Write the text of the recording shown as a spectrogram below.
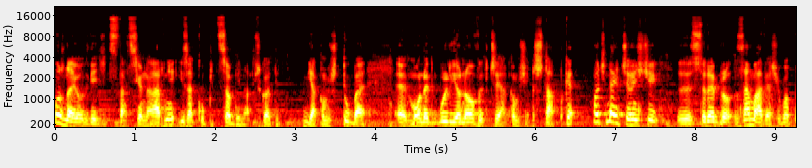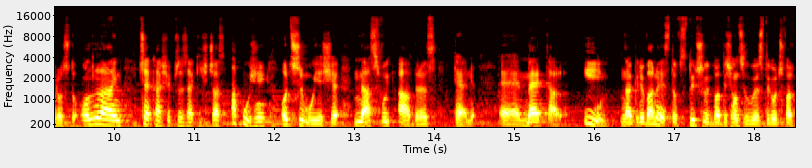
Można je odwiedzić stacjonarnie i zakupić sobie na przykład jakąś tubę e, monet bulionowych czy jakąś sztabkę, choć najczęściej e, srebro zamawia się po prostu online, czeka się przez jakiś czas, a później otrzymuje się na swój adres ten e, metal. I nagrywane jest to w styczniu 2024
